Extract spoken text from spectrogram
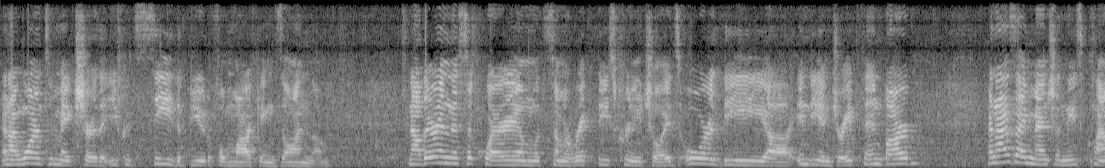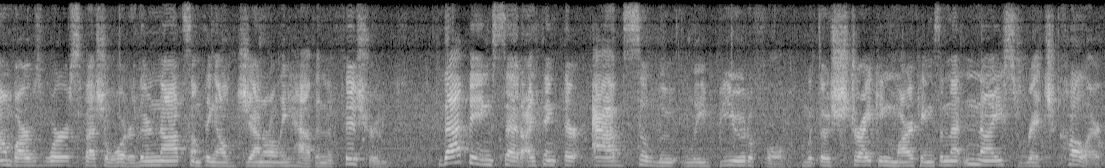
And I wanted to make sure that you could see the beautiful markings on them. Now they're in this aquarium with some Oreichthys crenuchoides or the uh, Indian drape fin barb. And as I mentioned, these clown barbs were a special order. They're not something I'll generally have in the fish room. That being said, I think they're absolutely beautiful with those striking markings and that nice rich color.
